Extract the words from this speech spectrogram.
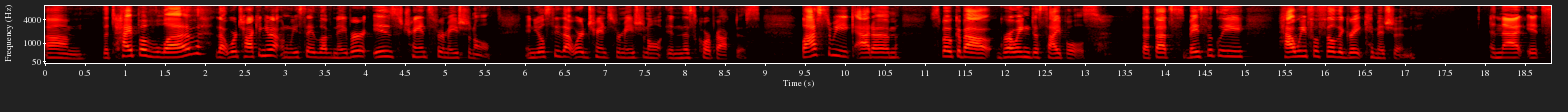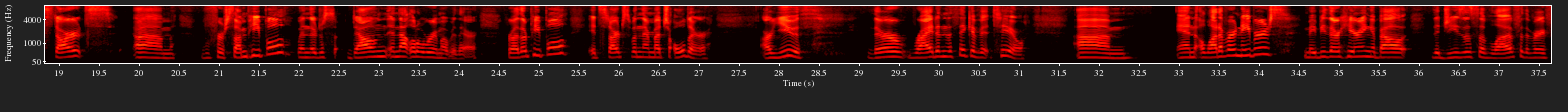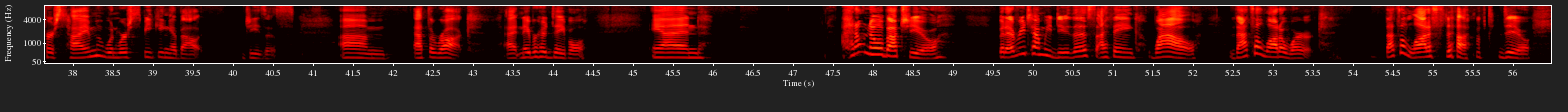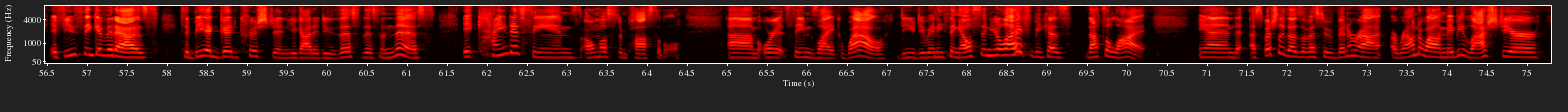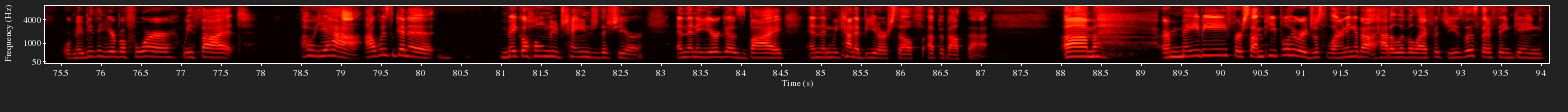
Um, the type of love that we're talking about when we say love neighbor is transformational. And you'll see that word transformational in this core practice. Last week, Adam spoke about growing disciples, that that's basically how we fulfill the Great Commission. And that it starts um, for some people when they're just down in that little room over there. For other people, it starts when they're much older. Our youth, they're right in the thick of it too. Um, and a lot of our neighbors, maybe they're hearing about the Jesus of love for the very first time when we're speaking about Jesus um, at the Rock, at Neighborhood Table. And I don't know about you, but every time we do this, I think, wow, that's a lot of work. That's a lot of stuff to do. If you think of it as to be a good Christian, you got to do this, this, and this, it kind of seems almost impossible. Um, or it seems like, wow, do you do anything else in your life? Because that's a lot. And especially those of us who've been around, around a while, and maybe last year or maybe the year before, we thought, oh, yeah, I was going to make a whole new change this year. And then a year goes by, and then we kind of beat ourselves up about that. Um, or maybe for some people who are just learning about how to live a life with Jesus, they're thinking,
